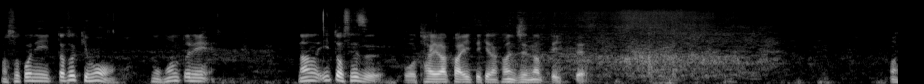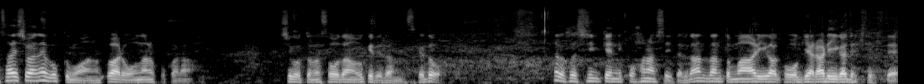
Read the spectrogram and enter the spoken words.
まあ、そこに行った時も、もう本当に、なん意図せず、こう、対話会的な感じになっていって、まあ、最初はね、僕もあの、とある女の子から仕事の相談を受けてたんですけど、なんかそれ真剣にこう話していたら、だんだんと周りがこうギャラリーができてきて、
